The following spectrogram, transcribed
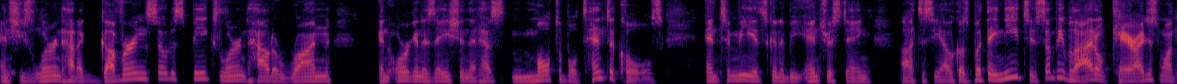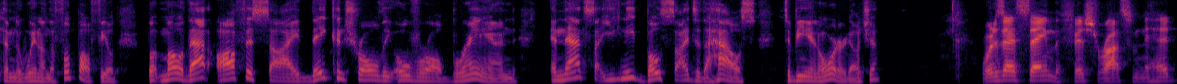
and she's learned how to govern so to speak learned how to run an organization that has multiple tentacles. And to me, it's going to be interesting uh, to see how it goes. But they need to. Some people, I don't care. I just want them to win on the football field. But Mo, that office side, they control the overall brand, and that's you need both sides of the house to be in order, don't you? What is that saying? The fish rots from the head.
